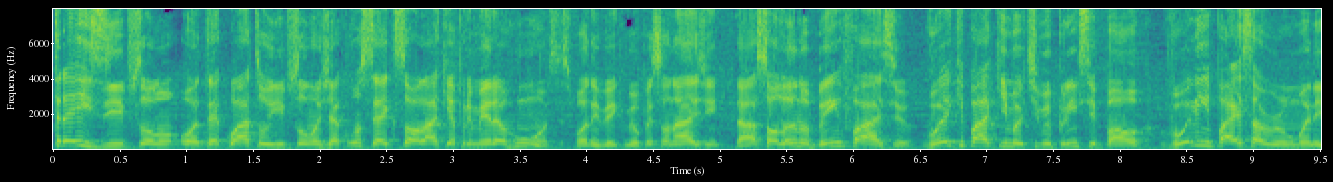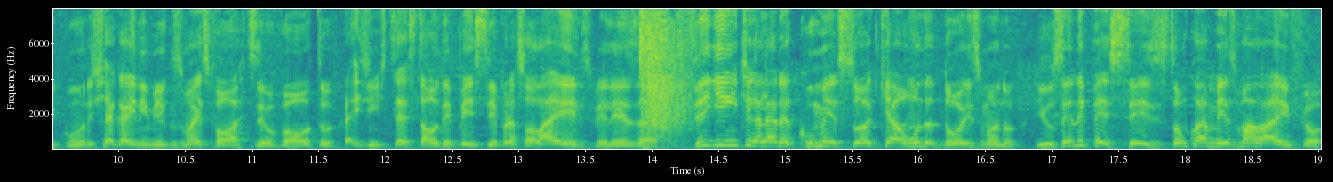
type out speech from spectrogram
3Y ou até 4Y já conseguem solar aqui a primeira run. Vocês podem ver que meu personagem tá solando bem fácil. Vou equipar aqui meu time principal, vou limpar essa run, mano, e quando chegar inimigos mais fortes eu volto pra gente testar o DPC pra solar eles, beleza? Seguinte, galera, começou aqui a onda 2, mano, e os NPCs estão com a mesma life, ó.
